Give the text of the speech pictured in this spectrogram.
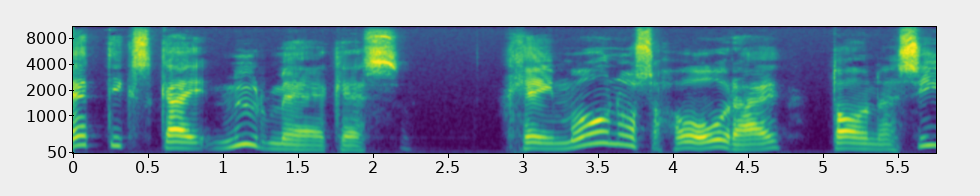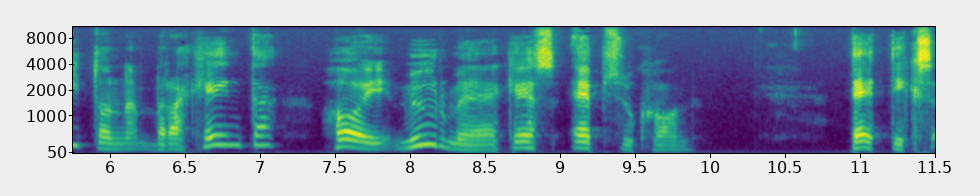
aesthetics kai myrmekes heimonos horai ton siton brachenta hoi myrmekes epsukon tetix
